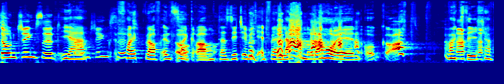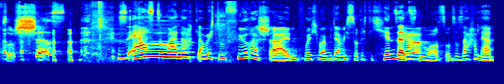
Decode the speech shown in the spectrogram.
don't jinx it. Ja, don't jinx it. folgt mir auf Instagram. Da seht ihr mich entweder lachen oder heulen. Oh Gott. Maxi, ich habe so Schiss. Das erste Mal nach, glaube ich, dem Führerschein, wo ich mal wieder mich so richtig hinsetzen Ja. muss und so Sachen lernen.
